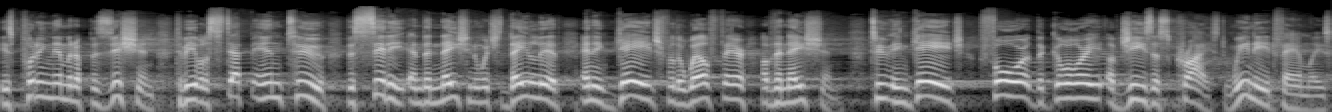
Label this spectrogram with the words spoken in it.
is putting them in a position to be able to step into the city and the nation in which they live and engage for the welfare of the nation, to engage for the glory of Jesus Christ. We need families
